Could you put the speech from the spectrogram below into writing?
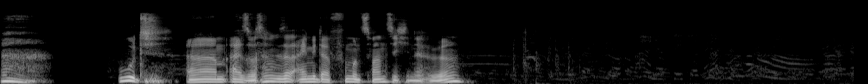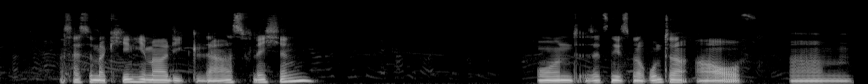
Ah. Gut. Ähm, also, was haben wir gesagt? 1,25 Meter in der Höhe. Das heißt, wir markieren hier mal die Glasflächen und setzen die jetzt mal runter auf ähm,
